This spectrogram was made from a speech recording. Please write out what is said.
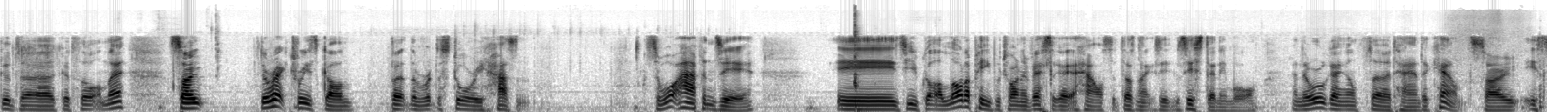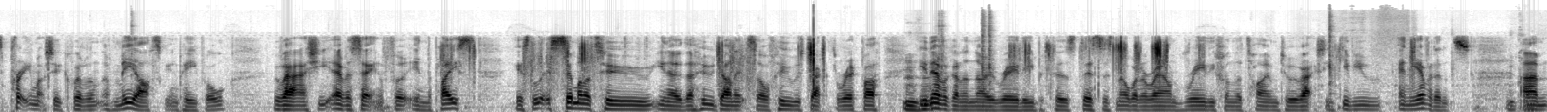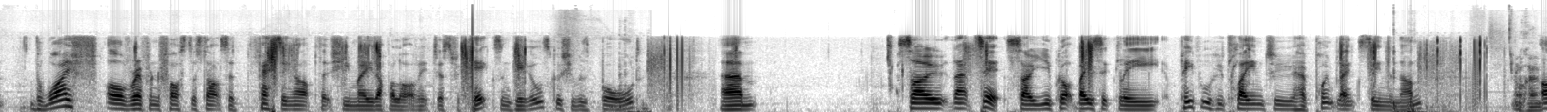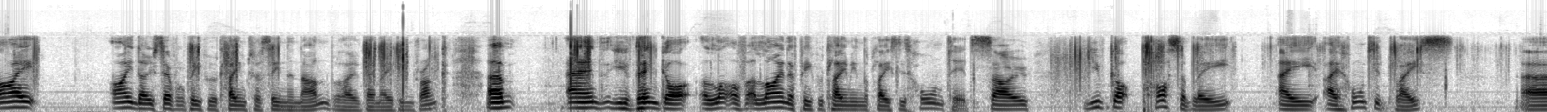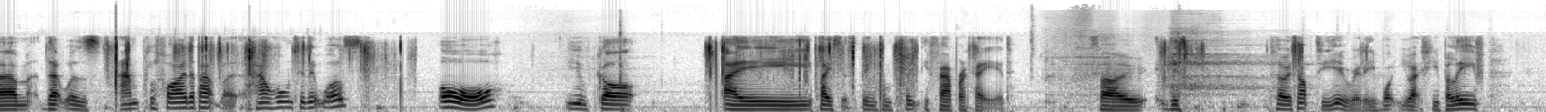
good uh, good thought on there. So the rectory's gone, but the the story hasn't. So what happens here is you've got a lot of people trying to investigate a house that doesn't actually exist anymore, and they're all going on third-hand accounts. So it's pretty much the equivalent of me asking people without actually ever setting foot in the place. It's, it's similar to you know the who done it of who was Jack the Ripper. You're never going to know really because there's just no one around really from the time to have actually give you any evidence. Um, the wife of Reverend Foster starts fessing up that she made up a lot of it just for kicks and giggles because she was bored. Um, so that's it. So you've got basically people who claim to have point blank seen the nun. Okay. I I know several people who claim to have seen the nun, although they may have been drunk. Um, and you've then got a lot of a line of people claiming the place is haunted. So you've got possibly a a haunted place um, that was amplified about how haunted it was, or you've got a place that's been completely fabricated. So so it's up to you really what you actually believe.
